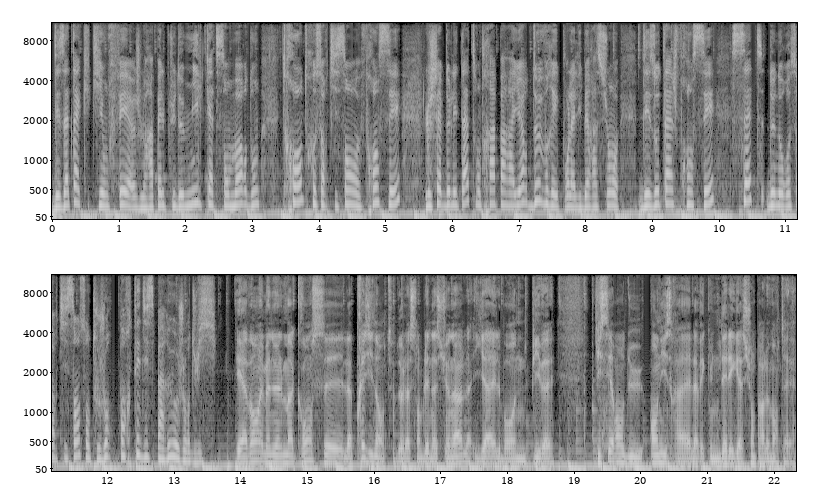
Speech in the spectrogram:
Des attaques qui ont fait, je le rappelle, plus de 1400 morts, dont 30 ressortissants français. Le chef de l'État tentera par ailleurs d'œuvrer pour la libération des otages français. Sept de nos ressortissants sont toujours portés disparus aujourd'hui. Et avant Emmanuel Macron, c'est la présidente de l'Assemblée nationale, Yael Braun-Pivet, qui s'est rendue en Israël avec une délégation parlementaire.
